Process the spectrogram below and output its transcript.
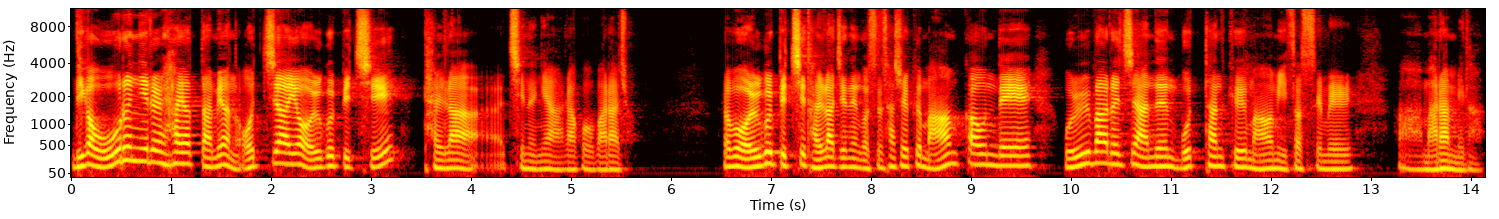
네가 옳은 일을 하였다면 어찌하여 얼굴빛이 달라지느냐라고 말하죠. 여러분 얼굴빛이 달라지는 것은 사실 그 마음 가운데 올바르지 않은 못한 그 마음이 있었음을 아, 말합니다.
